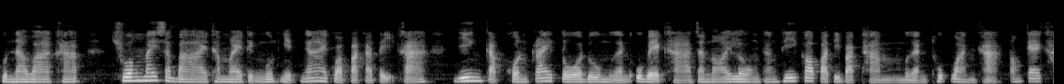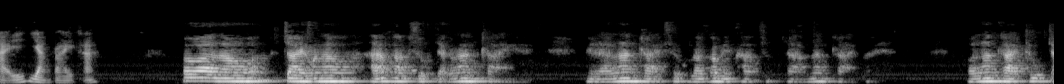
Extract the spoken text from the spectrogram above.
คุณนาวาครับ ช่วงไม่สบายทำไมถึงงุดหงิดง่ายกว่าปกติคะ ยิ่งกับคนใกล้ตัวดูเหมือนอุเบกขาจะน้อยลงทั้งที่ก็ปฏิบัติธรรมเหมือนทุกวันค่ะ ต้องแก้ไขอย่างไรคะ เพราะว่าเราใจของเราหาความสุขจากร่างกาย เวลาร่างกายสุขเราก็มีความสุขตามร่างกายไป พอร่างกายทุกข์ใจ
